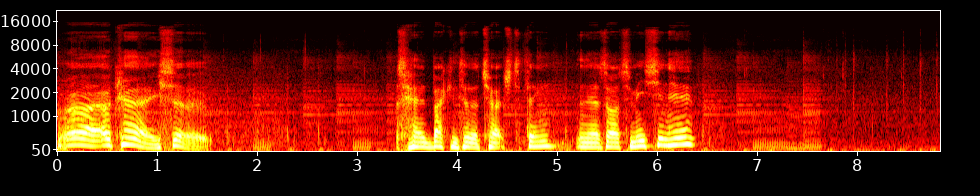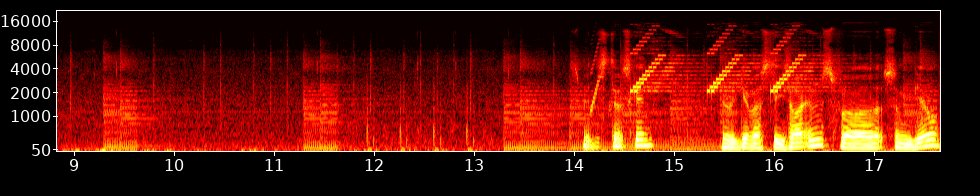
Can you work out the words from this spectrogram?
Right, okay, so let's head back into the church thing. And there's Artemicion here. Speak to Stiltzkin. Who will give us these items for some gil.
